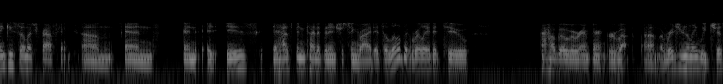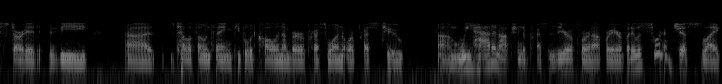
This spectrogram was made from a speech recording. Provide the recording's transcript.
Thank you so much for asking. Um, and and it is it has been kind of an interesting ride. It's a little bit related to how Go Grandparent grew up. Um, originally, we just started the uh, telephone thing. People would call a number, press one or press two Um, we had an option to press zero for an operator, but it was sort of just like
